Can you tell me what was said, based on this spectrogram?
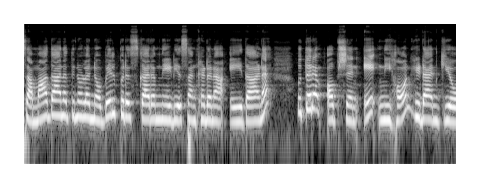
സമാധാനത്തിനുള്ള നൊബേൽ പുരസ്കാരം നേടിയ സംഘടന ഏതാണ്? ഉത്തരം option A Nihon Hidankyo.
